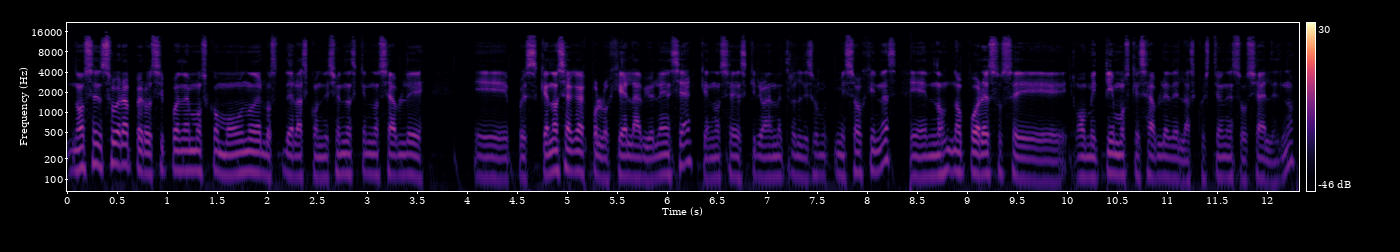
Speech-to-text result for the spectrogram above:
no censura, pero sí ponemos como uno de los de las condiciones que no se hable, eh, pues que no se haga apología a la violencia, que no se escriban letras misóginas. Eh, no, no por eso se omitimos que se hable de las cuestiones sociales, ¿no?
